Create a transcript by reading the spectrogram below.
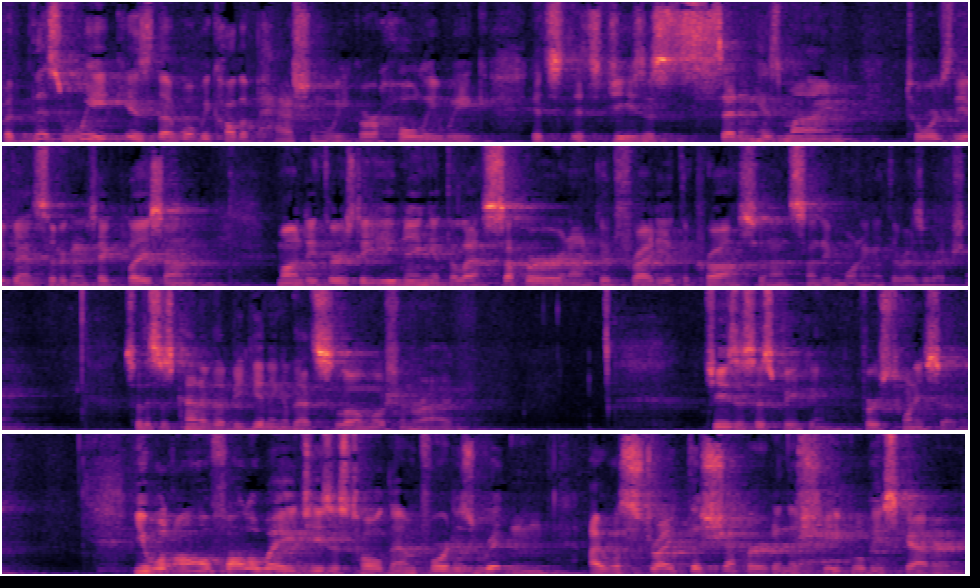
but this week is the, what we call the Passion Week or Holy Week. It's, it's Jesus setting his mind towards the events that are going to take place on Monday, Thursday evening at the Last Supper, and on Good Friday at the cross, and on Sunday morning at the resurrection. So, this is kind of the beginning of that slow motion ride. Jesus is speaking. Verse 27. You will all fall away, Jesus told them, for it is written, I will strike the shepherd, and the sheep will be scattered.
